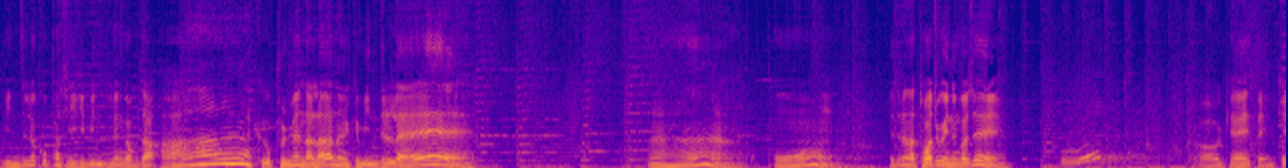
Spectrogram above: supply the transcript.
민들레 꽃밭이 이게 민들레인가 보다. 아 그거 불면 날아가는 그 민들레. 아하. 오. 얘들아 나 도와주고 있는 거지? 오케이 thank you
